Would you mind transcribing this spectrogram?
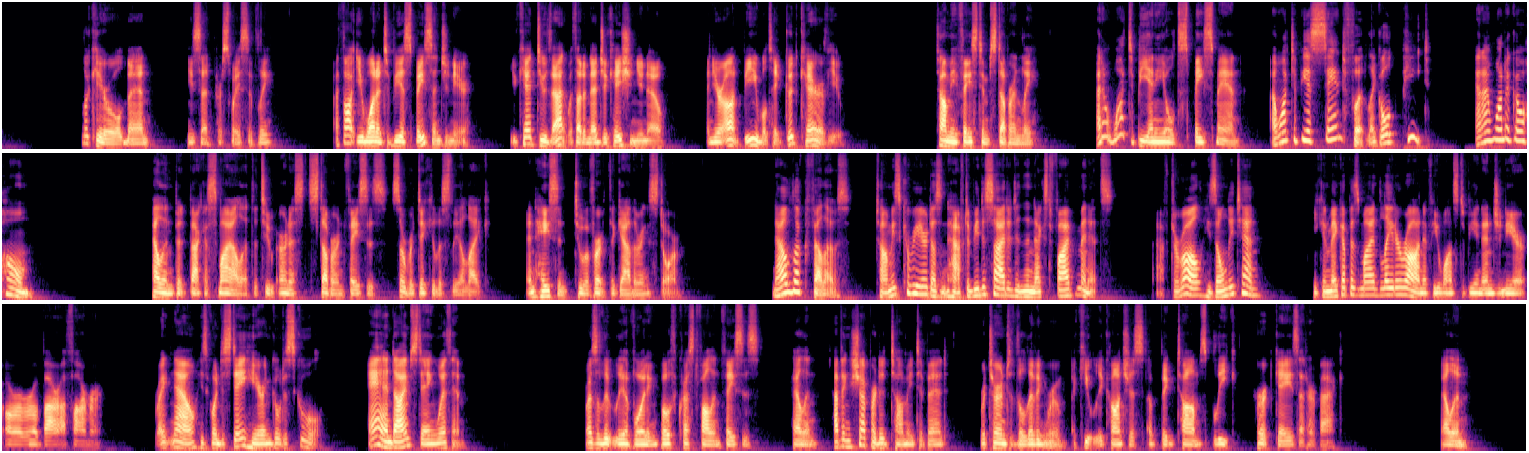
Look here, old man, he said persuasively. I thought you wanted to be a space engineer. You can't do that without an education, you know, and your Aunt Bee will take good care of you. Tommy faced him stubbornly. I don't want to be any old spaceman. I want to be a sandfoot like old Pete and I want to go home. Helen bit back a smile at the two earnest, stubborn faces, so ridiculously alike, and hastened to avert the gathering storm. Now look, fellows, Tommy's career doesn't have to be decided in the next five minutes. After all, he's only ten. He can make up his mind later on if he wants to be an engineer or a rabbara farmer. Right now, he's going to stay here and go to school. And I'm staying with him. Resolutely avoiding both crestfallen faces, Helen, having shepherded Tommy to bed, returned to the living room, acutely conscious of Big Tom's bleak, hurt gaze at her back. Helen,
